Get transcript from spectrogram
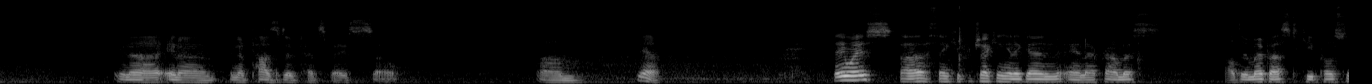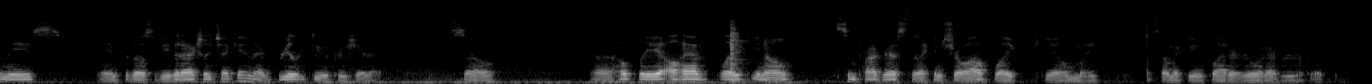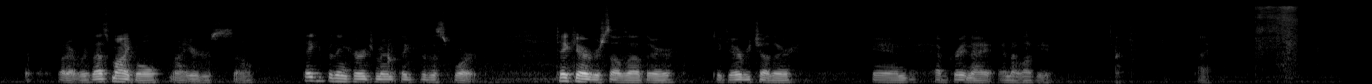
in a in a in a positive headspace. So. Um, yeah. Anyways, uh, thank you for checking in again, and I promise I'll do my best to keep posting these. And for those of you that actually check in, I really do appreciate it. So, uh, hopefully, I'll have, like, you know, some progress that I can show off, like, you know, my stomach being flatter or whatever. But whatever. That's my goal, not yours. So, thank you for the encouragement. Thank you for the support. Take care of yourselves out there. Take care of each other and have a great night, and I love you.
